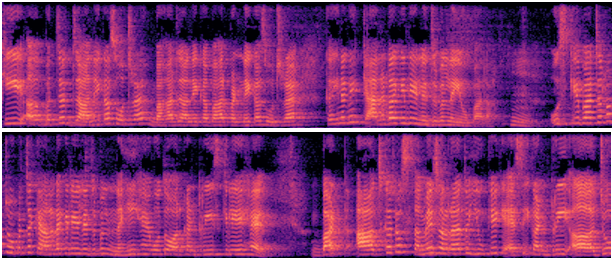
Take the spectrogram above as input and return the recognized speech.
कि अ, बच्चा जाने का सोच रहा है बाहर जाने का बाहर पढ़ने का सोच रहा है कहीं ना कहीं कनाडा के लिए एलिजिबल नहीं हो पा रहा। उसके बाद चलो जो बच्चा कनाडा के लिए एलिजिबल नहीं है वो तो और कंट्रीज़ के लिए है। बट आज का जो समय चल रहा है तो यूके एक ऐसी कंट्री जो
